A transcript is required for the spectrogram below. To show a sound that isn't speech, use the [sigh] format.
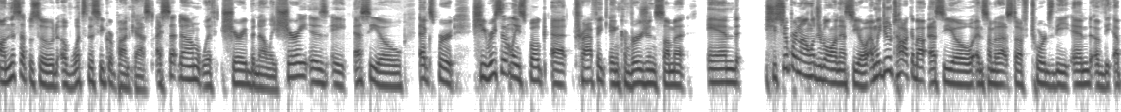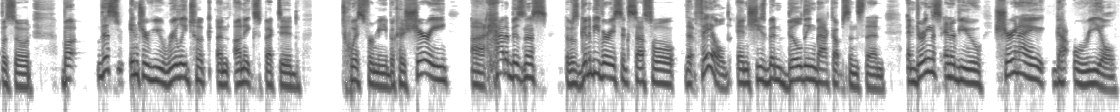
On this episode of What's the Secret podcast, I sat down with Sherry Bonelli. Sherry is a SEO expert. She recently spoke at Traffic and Conversion Summit and she's super knowledgeable on SEO. And we do talk about SEO and some of that stuff towards the end of the episode. But this interview really took an unexpected twist for me because Sherry uh, had a business that was going to be very successful that failed. And she's been building back up since then. And during this interview, Sherry and I got real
